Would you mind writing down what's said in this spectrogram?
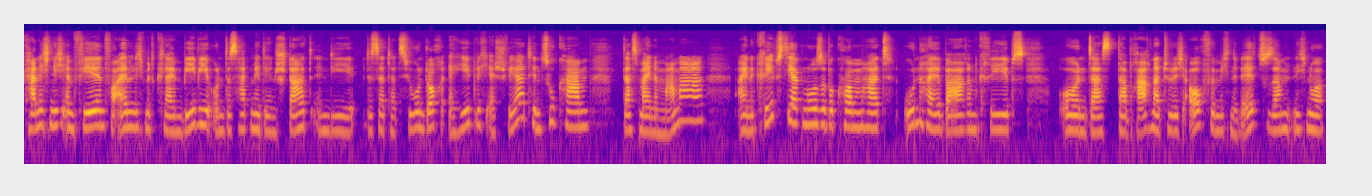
Kann ich nicht empfehlen, vor allem nicht mit kleinem Baby. Und das hat mir den Start in die Dissertation doch erheblich erschwert. Hinzu kam, dass meine Mama eine Krebsdiagnose bekommen hat, unheilbaren Krebs. Und das, da brach natürlich auch für mich eine Welt zusammen. Nicht nur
